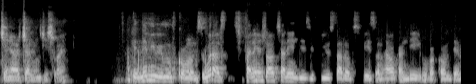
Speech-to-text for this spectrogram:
general challenges, right? Okay, let me remove common. So what are financial challenges if you startups face and how can they overcome them?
